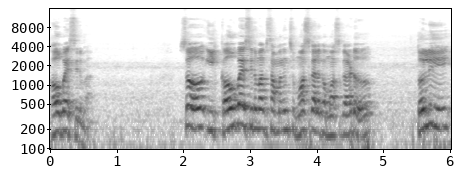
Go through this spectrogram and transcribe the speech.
కౌబాయ్ సినిమా. సో ఈ కౌబాయ్ సినిమాకి సంబంధించి మోసగాళ్ళకు మోసగాడు తొలి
